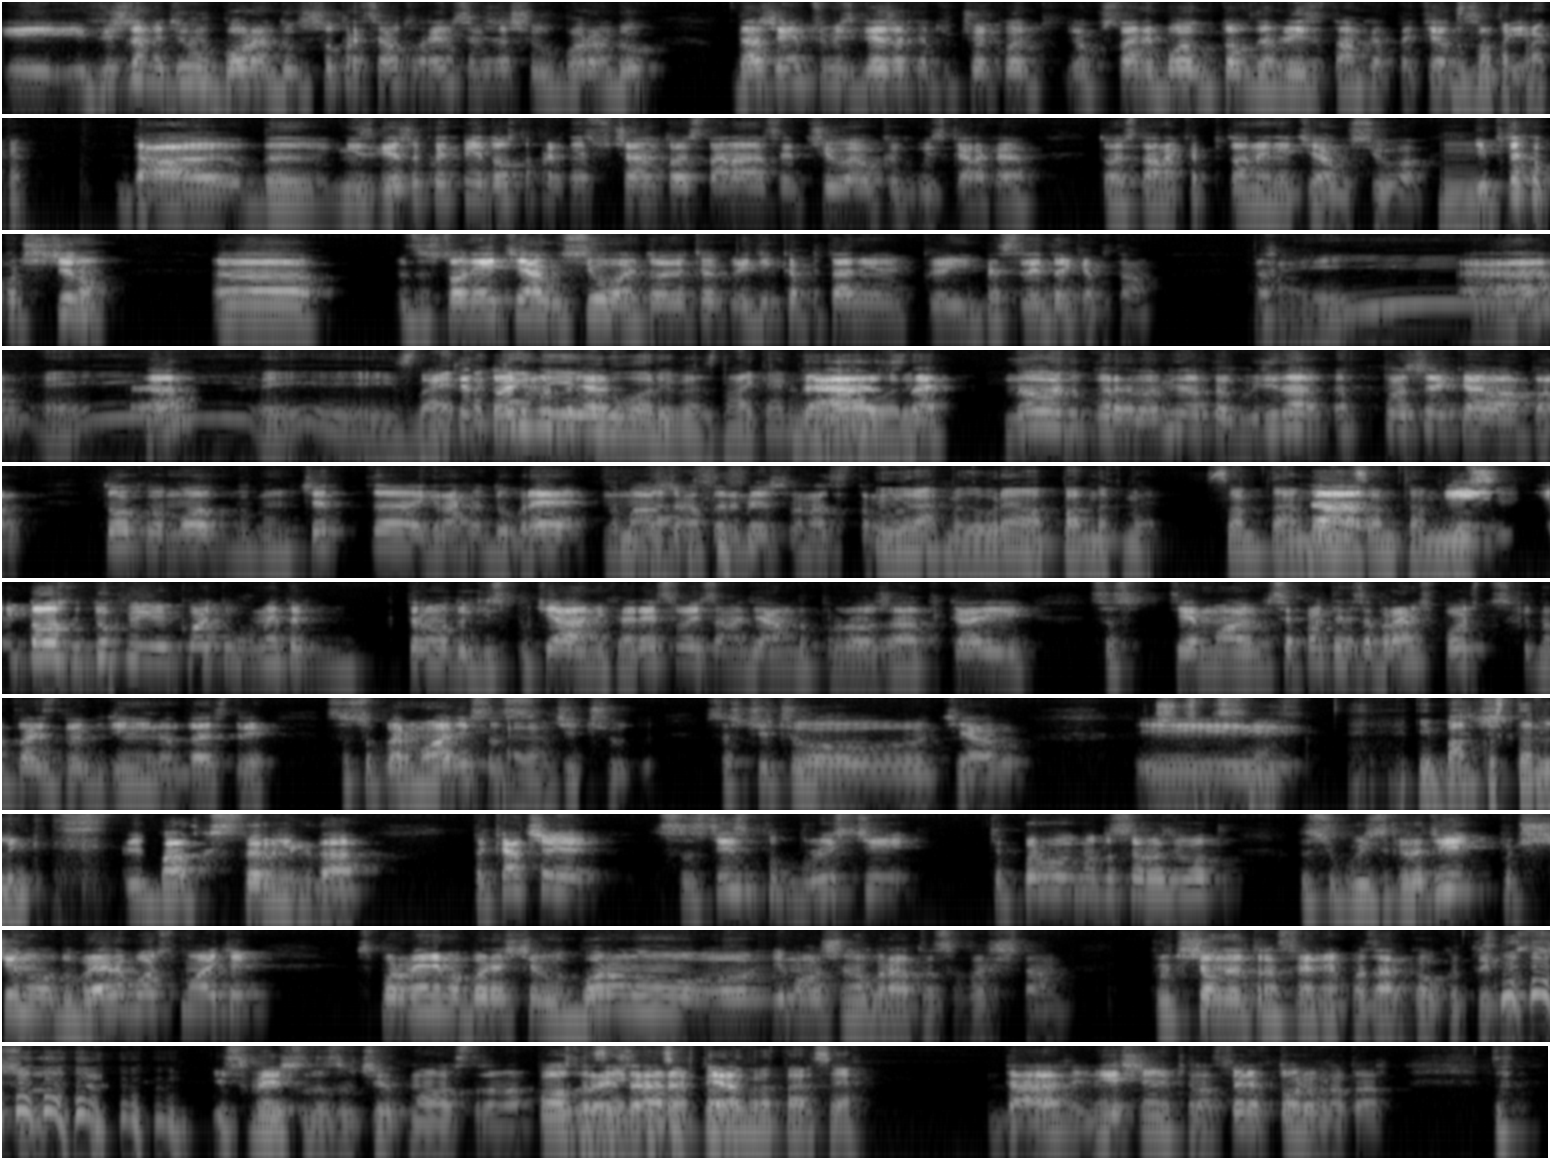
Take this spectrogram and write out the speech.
И, и виждам един отборен дух, защото през цялото време се виждаше отборен дух. Даже Енцо ми изглежда като човек, който ако стане бой, е готов да влезе там, като петия да С двата съди. крака. Да, да ми изглежда, което ми е доста пред случайно. Той стана след Чилел, като го изкараха, той стана капитан, и не Тяго Сила. М. И питаха почтино, защо не е Тяго Сила? И той вика, един капитан е, и безследен е капитан. Ей, А? ей, А? ей, ей, знае пък как да я говори, бе. Знае как да Да, говори. знае. Много е добър. Миналата година, какво ще кажа Лампард? Толкова моят момчета, играхме добре, но малко Да. шанса не беше на нас страна. Играхме добре, ама паднахме. Там Да. сам там И, и този дух който в момента тръгна да ги спотява, ми харесва и се надявам да продължава така и с тия мои... Все пак да не забравим, че повечето са на 22 години и на 23 са супер млади с, Е, да. Чичо, с Чичо Тяго. И, И Батко Стърлинг. и Батко Стърлинг, да. Така че с тези футболисти те първо има да се развиват, да си го изгради, почти много добре работи с моите. Според мен има бъдеще в отбора, но а, има още много работа да се върши там. Включително и трансферния пазар, колкото егоистично да, и смешно да звучи от моя страна. Поздрави за си втори вратар сега. Да, не трансфер е втори вратар.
